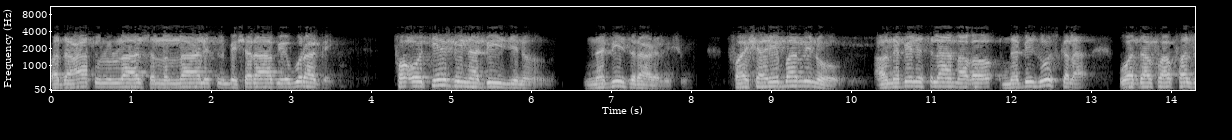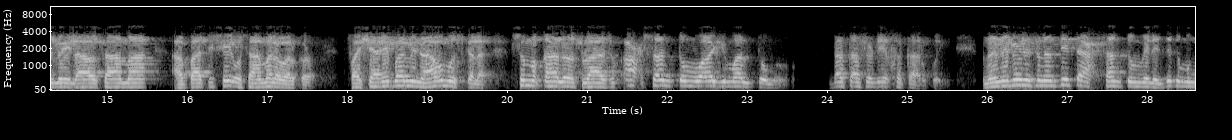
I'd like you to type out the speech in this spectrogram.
فدعات الله صلی الله علیه وسلم بشراب یو برا کوي فاوتی بنبی جنا نبی زراړل شو فشربا منو او نبی اسلام هغه نبی زوس کلا ودف فضل الى اسامه اپاتشي اسامه لور کړو فشربا من هغه مسکلا ثم قال رسول الله احسنتم واجملتم دا تاسو ډیر ښه کار کوئ نو نبی رسول الله دې ته احسنتم ویل ځکه موږ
